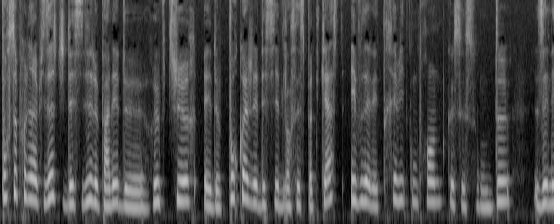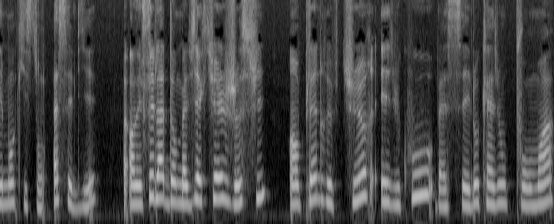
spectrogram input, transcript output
pour ce premier épisode, j'ai décidé de parler de rupture et de pourquoi j'ai décidé de lancer ce podcast et vous allez très vite comprendre que ce sont deux éléments qui sont assez liés. En effet, là, dans ma vie actuelle, je suis en pleine rupture. Et du coup bah, c'est l'occasion pour moi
